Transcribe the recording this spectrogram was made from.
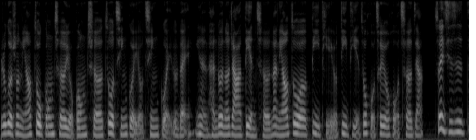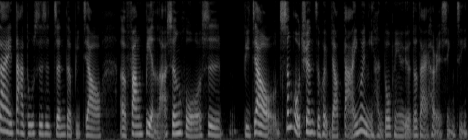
如果说你要坐公车有公车，坐轻轨有轻轨，对不对？因为很多人都叫它电车。那你要坐地铁有地铁，坐火车有火车，这样。所以其实，在大都市是真的比较呃方便啦，生活是比较生活圈子会比较大，因为你很多朋友也都在赫尔辛基。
